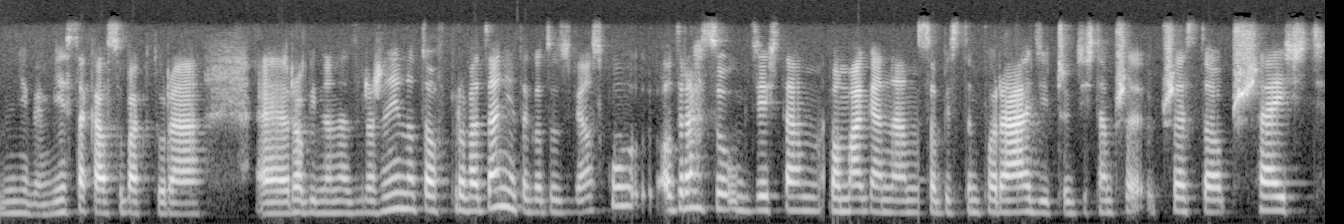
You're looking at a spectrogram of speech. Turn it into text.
nie wiem, jest taka osoba, która e, robi na nas wrażenie, no to wprowadzanie tego do związku od razu gdzieś tam pomaga nam sobie z tym poradzić, czy gdzieś tam prze, przez to przejść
